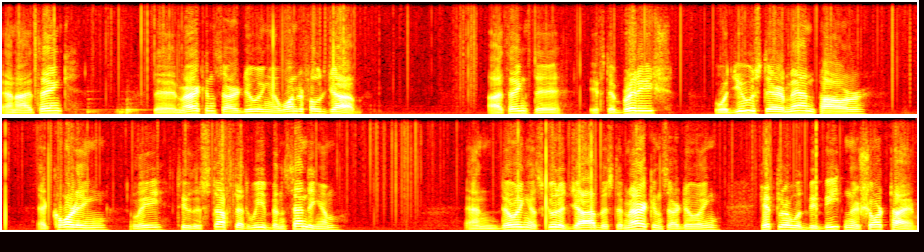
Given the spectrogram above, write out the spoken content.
And I think the Americans are doing a wonderful job. I think the, if the British would use their manpower accordingly to the stuff that we've been sending them and doing as good a job as the Americans are doing, Hitler would be beaten in a short time.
